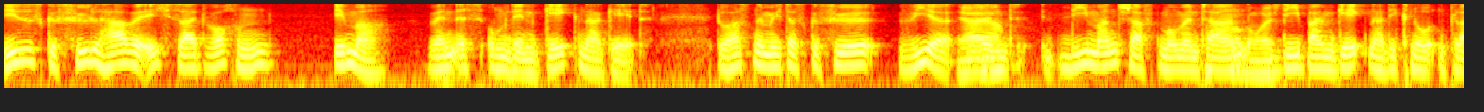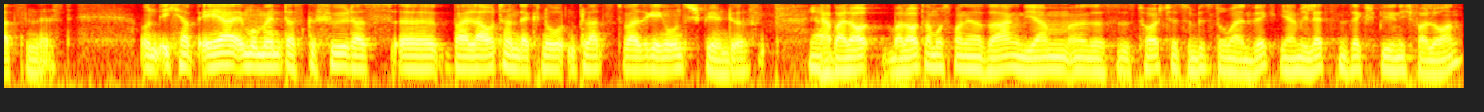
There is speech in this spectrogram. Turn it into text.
Dieses Gefühl habe ich seit Wochen immer, wenn es um den Gegner geht. Du hast nämlich das Gefühl, wir ja, sind ja. die Mannschaft momentan, die beim Gegner die Knoten platzen lässt. Und ich habe eher im Moment das Gefühl, dass äh, bei Lautern der Knoten platzt, weil sie gegen uns spielen dürfen. Ja, ja bei, Laut bei Lautern muss man ja sagen, die haben, äh, das, das täuscht jetzt so ein bisschen drüber hinweg, die haben die letzten sechs Spiele nicht verloren.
